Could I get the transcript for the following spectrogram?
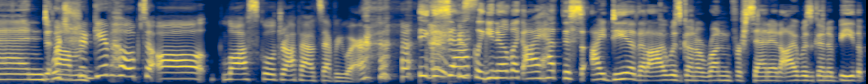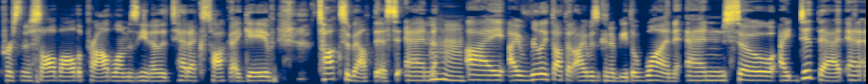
and which um, should give hope to all law school dropouts everywhere. exactly. You know, like I had this idea that I was going to run for Senate. I was going to be the person to solve all the problems. You know, the TEDx talk I gave talks about this, and mm-hmm. I I really thought that I was going to be the one. And so I did that. And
